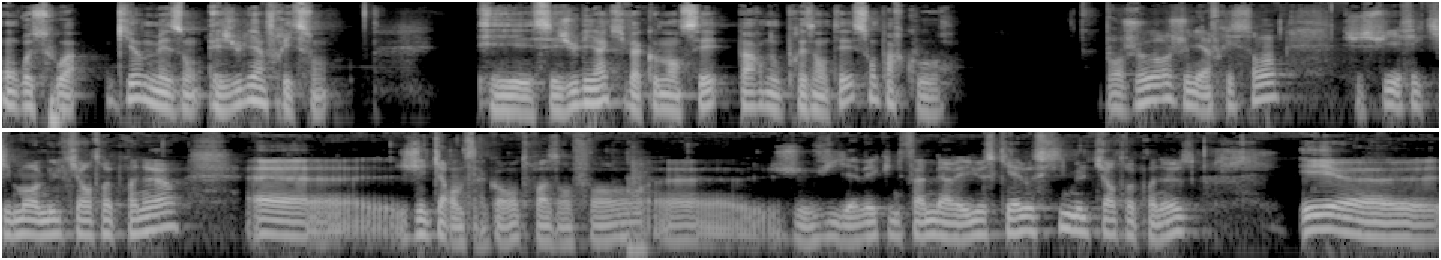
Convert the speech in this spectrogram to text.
on reçoit Guillaume Maison et Julien Frisson. Et c'est Julien qui va commencer par nous présenter son parcours. Bonjour, Julien Frisson. Je suis effectivement multi-entrepreneur. Euh, j'ai 45 ans, trois enfants. Euh, je vis avec une femme merveilleuse qui est elle aussi multi-entrepreneuse. Et euh,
